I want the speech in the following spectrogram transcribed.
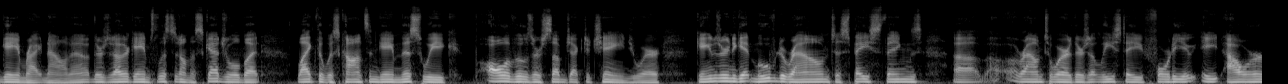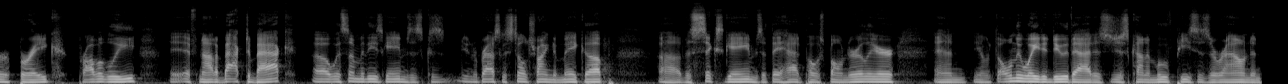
game right now. Now there's other games listed on the schedule, but like the Wisconsin game this week, all of those are subject to change where games are going to get moved around to space things uh, around to where there's at least a 48 hour break, probably, if not a back to back with some of these games, is because you know, Nebraska's still trying to make up. Uh, the six games that they had postponed earlier, and you know the only way to do that is to just kind of move pieces around. And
